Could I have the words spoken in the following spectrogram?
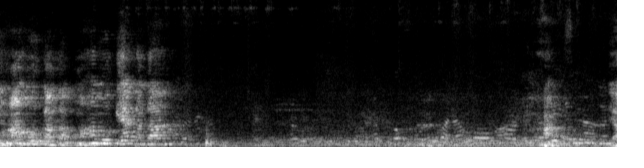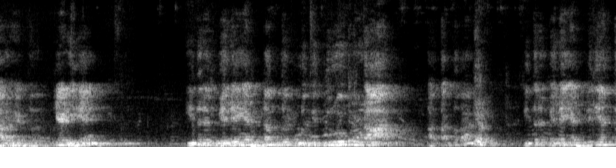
ಮಹಾಮೂರ್ಖ ಅಂತ. ಮಹಾಮೂರ್ಖ ಯಾಕಂತ? ಯಾರು ಹೇಳ್ತಾರೆ. ಕೇಳಿ. ಇದರ ಬೆಲೆ ಎಷ್ಟಂತ ಗುರುತಿದ್ರೂ ಕೂಡ ಅರ್ಥ ಆಗ್ತದ? ಇದರ ಬೆಲೆ ಎಷ್ಟಿದೆ ಅಂತ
